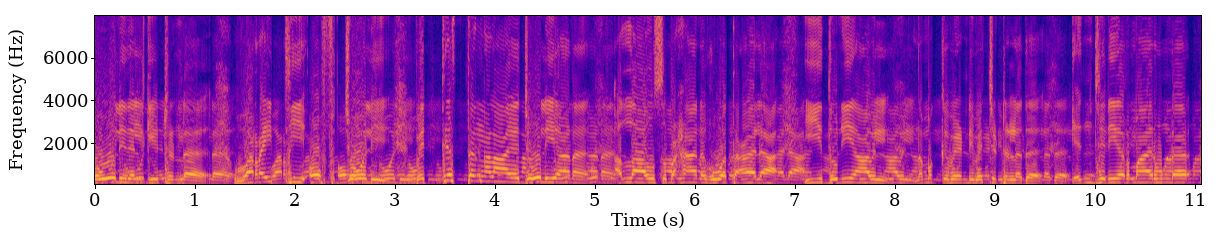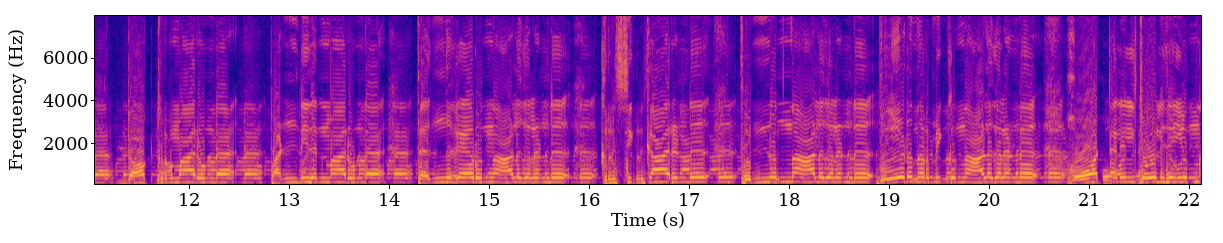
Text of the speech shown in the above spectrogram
ജോലി നൽകിയിട്ടുണ്ട്. വെറൈറ്റി ഓഫ് ജോലി. വ്യത്യസ്തങ്ങളായ ജോലിയാണ് അള്ളാഹു സുബ്ഹാനഹു താല ഈ ദുനിയാവിൽ നമുക്ക് വേണ്ടി വെച്ചിട്ടുള്ളത്. എഞ്ചിനീയർമാരുണ്ട് ഡോക്ടർമാരുണ്ട് പണ്ഡിതന്മാരുണ്ട് തെങ്ങ് കയറുന്ന ആളുകളുണ്ട് കൃഷിക്കാരുണ്ട് തുന്നുന്ന ആളുകളുണ്ട് വീട് നിർമ്മിക്കുന്ന ആളുകളുണ്ട് ഹോട്ടലിൽ ജോലി ചെയ്യുന്ന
